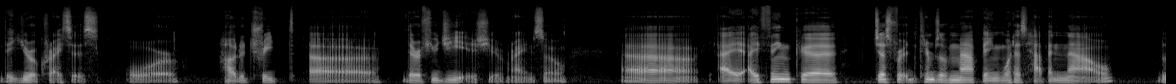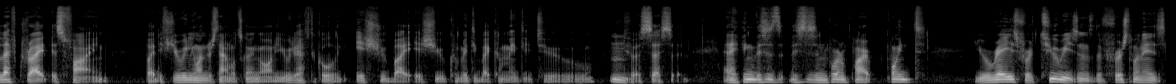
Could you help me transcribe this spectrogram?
the euro crisis or how to treat uh, the refugee issue, right? So uh, I, I, think uh, just for in terms of mapping what has happened now, left right is fine. But if you really understand what's going on, you really have to go issue by issue, committee by committee to mm. to assess it. And I think this is this is an important part, point you raise for two reasons. The first one is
